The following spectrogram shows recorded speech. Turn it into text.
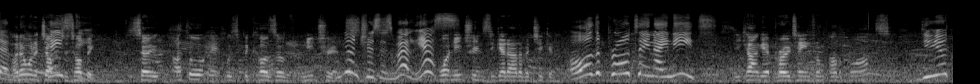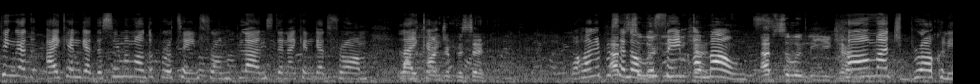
them. I don't want to jump Tasty. to topic. So I thought it was because of nutrients. Nutrients as well, yes. What nutrients do you get out of a chicken? All the protein I need. You can't get protein from other plants? Do you think that I can get the same amount of protein from plants than I can get from like 100%. 100% of the same amount? Absolutely you can. How much broccoli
